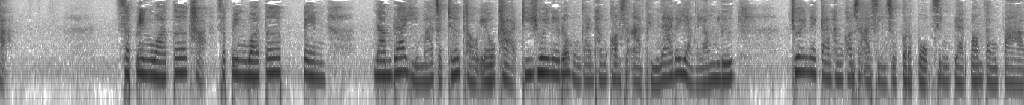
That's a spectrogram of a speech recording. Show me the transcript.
ค่ะ สปริงวอเตอร์ค่ะสปริงวอเตอร์เป็นน้ำแร่หิมะจากเทือกเขาเอลค่ะ ที่ช่วยในเรื่องของการทำความสะอาดผิวหน้าได้อย่างล้ำลึก ช่วยในการทำความสะอาดสิ่งสกรปรกสิ่งแปลกปลอมต่าง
